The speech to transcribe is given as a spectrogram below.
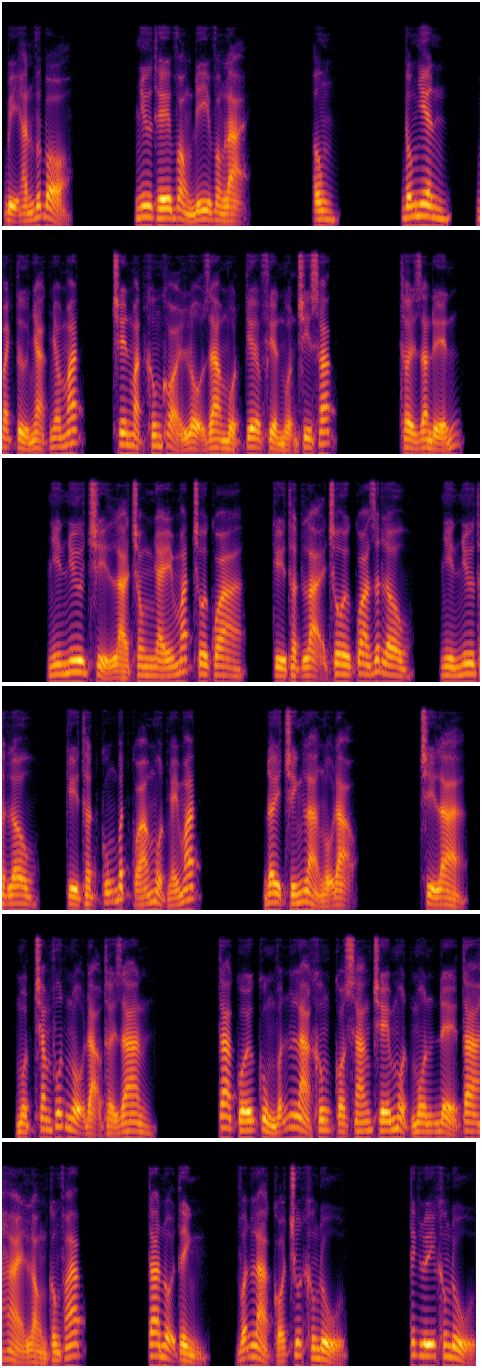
bị hắn vứt bỏ. Như thế vòng đi vòng lại. Ông. Đông nhiên, bạch tử nhạc nheo mắt, trên mặt không khỏi lộ ra một tia phiền muộn chi sắc. Thời gian đến. Nhìn như chỉ là trong nháy mắt trôi qua, kỳ thật lại trôi qua rất lâu, nhìn như thật lâu, kỳ thật cũng bất quá một nháy mắt. Đây chính là ngộ đạo. Chỉ là, 100 phút ngộ đạo thời gian. Ta cuối cùng vẫn là không có sáng chế một môn để ta hài lòng công pháp. Ta nội tình, vẫn là có chút không đủ. Tích lũy không đủ,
